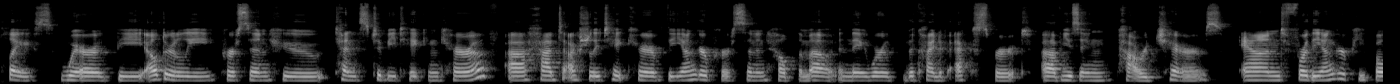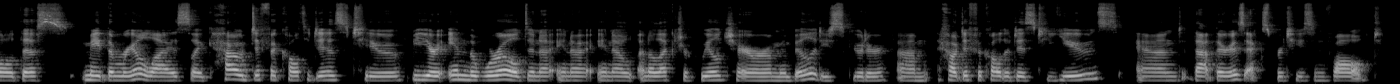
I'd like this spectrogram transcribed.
place where the elderly person who tends to be taken care of uh, had to actually take care of the younger person and help them out. And they were the kind of expert of using powered chairs. And for the younger people, this made them realize like how difficult it is to be in the world in a in a in a, an electric wheelchair or a mobility scooter. Um, how difficult it is to use, and that there is expertise involved.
